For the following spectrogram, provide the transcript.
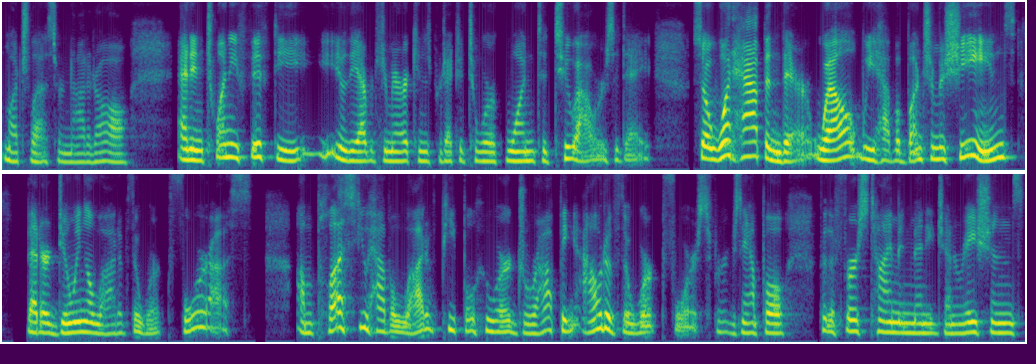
much less or not at all. And in 2050, you know, the average American is projected to work one to two hours a day. So what happened there? Well, we have a bunch of machines that are doing a lot of the work for us. Um, plus, you have a lot of people who are dropping out of the workforce. For example, for the first time in many generations,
